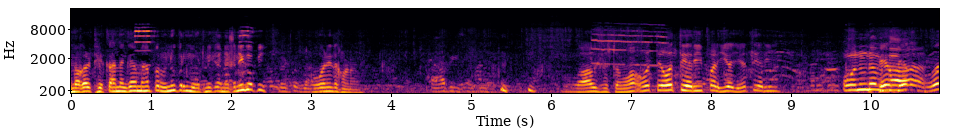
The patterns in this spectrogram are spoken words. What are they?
ਮਗਰ ਠੇਕਾ ਨੰਗਾ ਮੈਂ ਪਰ ਉਹਨੂੰ ਪ੍ਰਮੋਟ ਨਹੀਂ ਕਰਨਾ ਕਿ ਨਹੀਂ ਗੋਪੀ? ਉਹ ਨਹੀਂ ਦਿਖਾਉਣਾ। ਵਾਓ ਸਿਸਟਮ ਉਹ ਤੇ ਉਹ ਤੇਰੀ ਭਲੀ ਹੋ ਜੇ ਤੇਰੀ। ਉਹਨੂੰ ਨਾ ਉਹ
